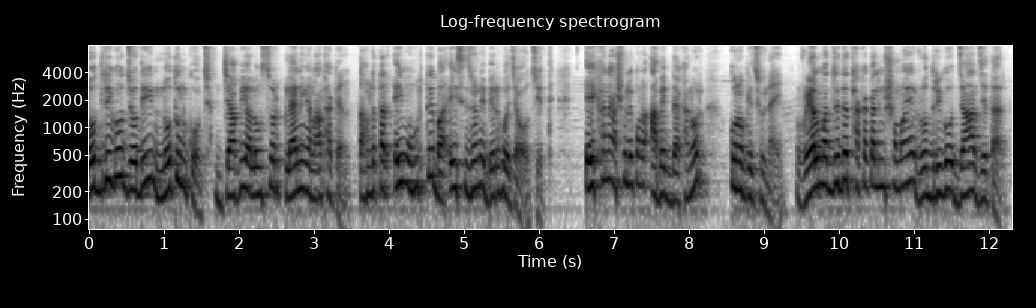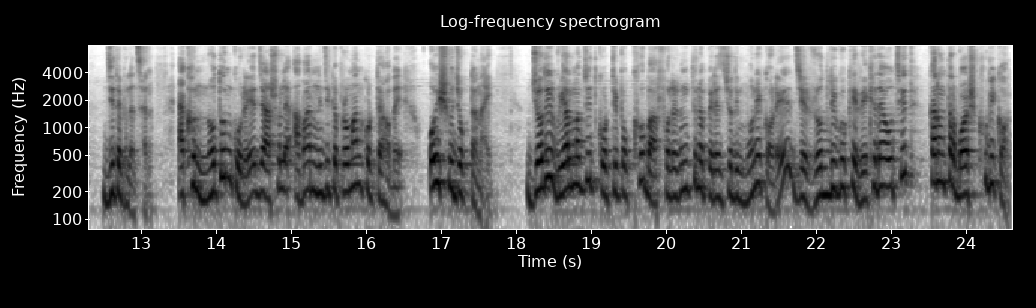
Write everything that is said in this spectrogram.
রদ্রিগো যদি নতুন কোচ জাভি আলোনসোর প্ল্যানিংয়ে না থাকেন, তাহলে তার এই মুহূর্তে বা এই সিজনে বের হয়ে যাওয়া উচিত। এইখানে আসলে কোনো আবেগ দেখানোর কোনো কিছু নাই। রিয়াল মাদ্রিদে থাকাকালীন সময়ে রদ্রিগো যা জেতার জিতে ফেলেছেন। এখন নতুন করে যে আসলে আবার নিজেকে প্রমাণ করতে হবে, ওই সুযোগটা নাই। যদি রিয়াল মাদ্রিদ কর্তৃপক্ষ বা ফ্লোরেন্তিনো পেরেস যদি মনে করে যে রদ্রিগোকে রেখে দেওয়া উচিত, কারণ তার বয়স খুবই কম,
